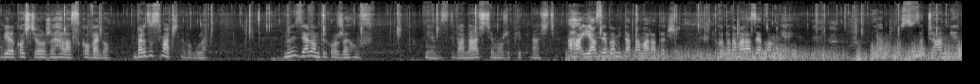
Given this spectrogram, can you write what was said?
wielkości orzecha laskowego. Bardzo smaczne w ogóle. No i zjadłam tych orzechów, nie wiem, z 12, może 15. Aha, ja zjadłam i ta Tamara też. Tylko ta Tamara zjadła mniej. Ja po prostu zaczęłam mieć,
